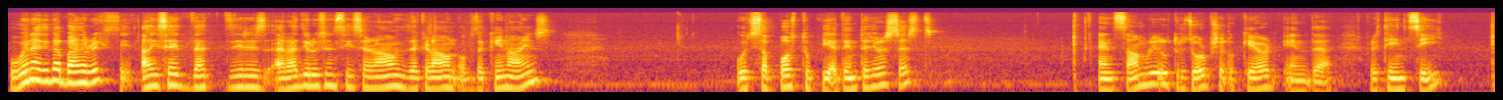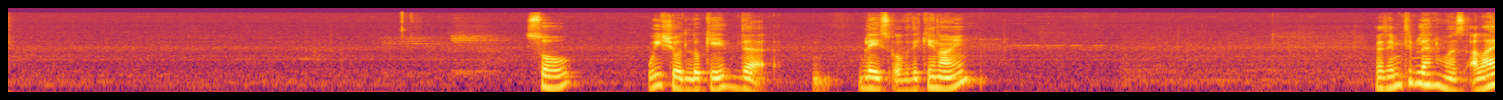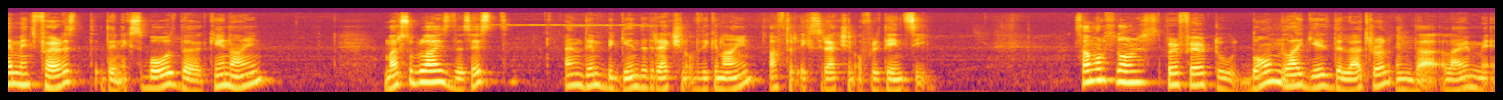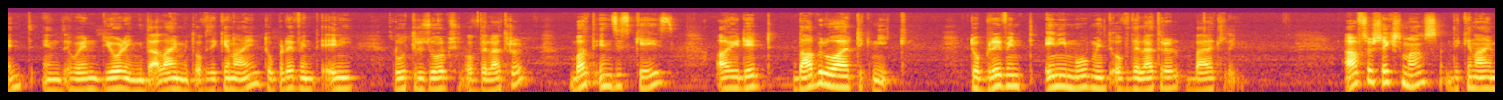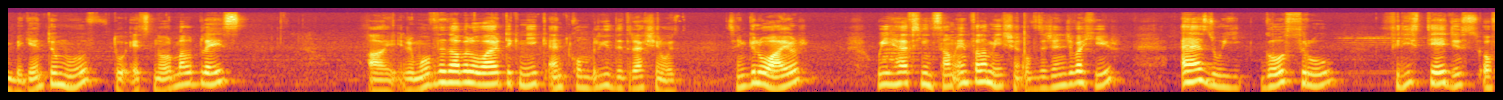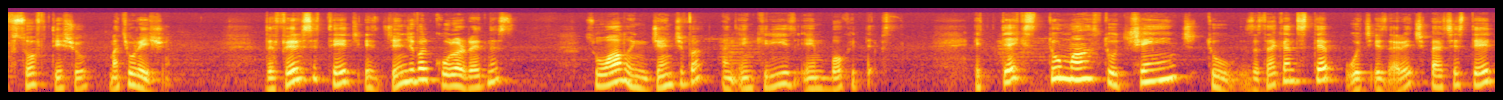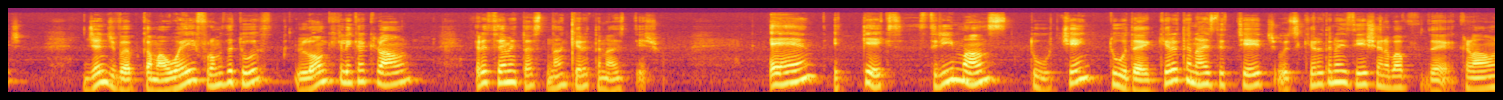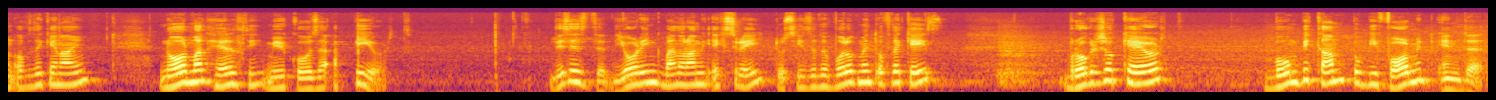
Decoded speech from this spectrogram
When I did a Panorex, I said that there is a radiolucency around the crown of the canines, which is supposed to be a dentigerous cyst, and some resorption occurred in the retained C. So we should locate the place of the canine. The remedy plan was alignment first, then expose the canine, marsupialize the cyst, and then begin the traction of the canine after extraction of retained C. Some orthodontists prefer to don't ligate the lateral in the alignment and when during the alignment of the canine to prevent any root resorption of the lateral but in this case I did double wire technique to prevent any movement of the lateral palatally. After 6 months the canine began to move to its normal place. I removed the double wire technique and complete the traction with single wire. We have seen some inflammation of the gingiva here as we go through three stages of soft tissue maturation. The first stage is gingival color redness swallowing gingiva and increase in pocket depth. It takes two months to change to the second step, which is a rich patch stage. Gingiva come away from the tooth, long clinical crown, erythematous non-keratinized tissue. And takes three months to change to the keratinized stage with keratinization above the crown of the canine. Normal healthy mucosa appeared. This is the during panoramic x-ray to see the development of the case. Progress occurred, bone become to be formed in the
